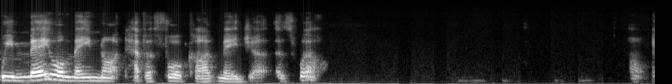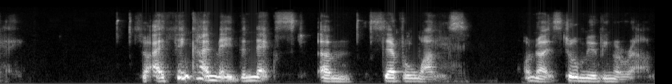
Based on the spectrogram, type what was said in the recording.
We may or may not have a four card major as well. Okay. So I think I made the next um, several ones. Oh no, it's still moving around.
